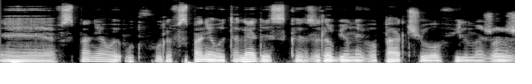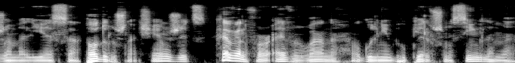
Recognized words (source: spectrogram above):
E, Wspaniały utwór, wspaniały teledysk zrobiony w oparciu o film Georgesa Meliesa Podróż na Księżyc. Heaven for Everyone ogólnie był pierwszym singlem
